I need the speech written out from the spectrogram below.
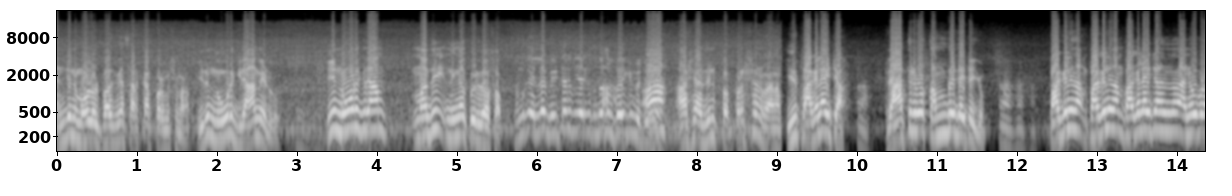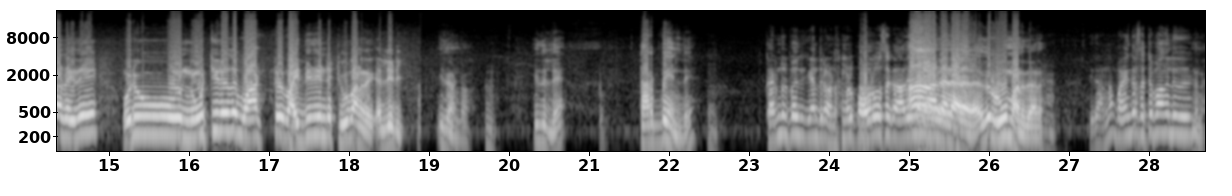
അഞ്ചിന് മുകളിൽ ഉൽപ്പാദിപ്പിക്കാൻ സർക്കാർ പെർമിഷൻ വേണം. ഇത് നൂറ് ഗ്രാമേ ഉള്ളൂ. ഈ നൂറ് ഗ്രാം മതി നിങ്ങൾക്ക് ഒരു ദിവസം. നമുക്ക് എല്ലാ പറ്റും ആ പക്ഷെ അതിന് പ്രഷർ വേണം. ഇത് പകലായിട്ടാ. രാത്രി കംപ്ലീറ്റ് ആയിട്ടേക്കും. പകൽ പകൽ പകലായിട്ടാണ് ഇത് അനുഭവപ്പെടാത്തത്. ഇത് ഒരു നൂറ്റി ഇരുപത് വാട്ട് വൈദ്യുതിന്റെ ട്യൂബാണിത് എൽ ഇ ഡി. ഇത് കണ്ടോ? ഇതിൽ ടർബൈനിൽ കറണ്ട് കേന്ദ്രമാണ്. നമ്മൾ പവർ ഹൗസ് ഇത് റൂമാണ് ഇതാണ്. ഇത് അണ്ണൻ ഭയങ്കര സെറ്റപ്പ് ആണല്ലോ ഇത്.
